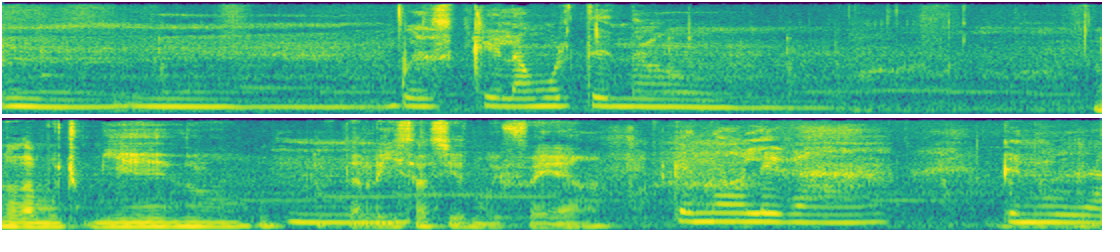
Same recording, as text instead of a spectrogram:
Mm, pues que la muerte no. No da mucho miedo, te Mm. risa si es muy fea. Que no le da. Que no da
